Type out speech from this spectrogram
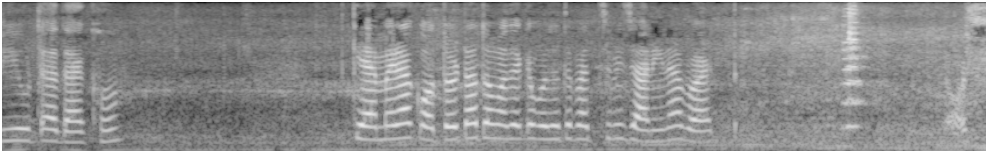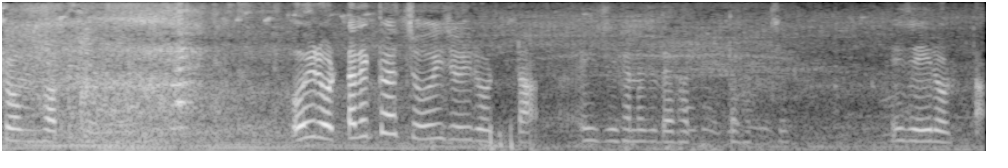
ভিউটা দেখো। ক্যামেরা কতটা তোমাদেরকে বোঝাতে পারছি আমি জানি না বাট অসম্ভব। ওই রোডটা দেখতে পাচ্ছ? ওই যে, ওই রোডটা এই যেখানে যে দেখা দেখাচ্ছে। এই যে, এই রোডটা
